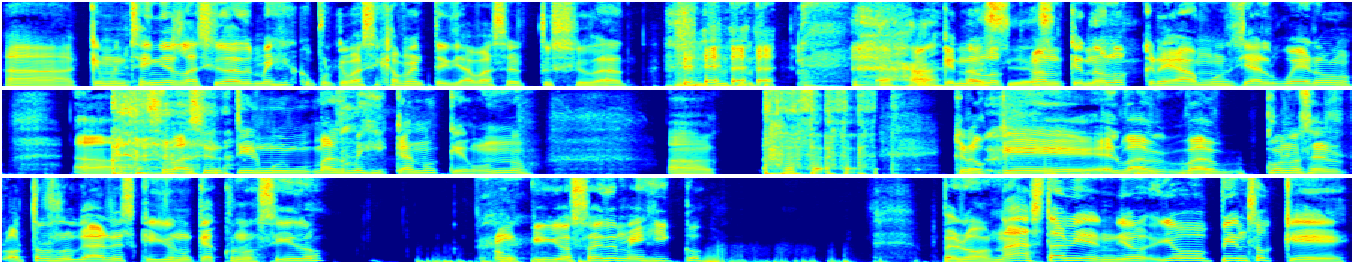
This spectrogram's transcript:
que me enseñes la Ciudad de México porque básicamente ya va a ser tu ciudad. Ajá. aunque, no lo, aunque no lo creamos, ya el güero ah, se va a sentir muy más mexicano que uno. Ah, creo que él va, va a conocer otros lugares que yo nunca he conocido. Aunque yo soy de México. Pero nada, está bien. Yo, yo pienso que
